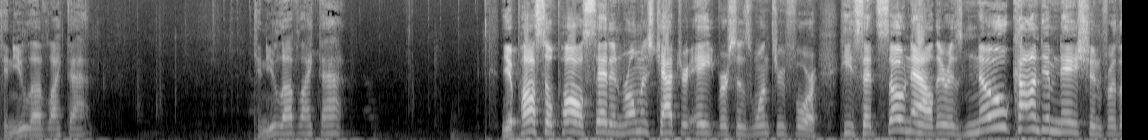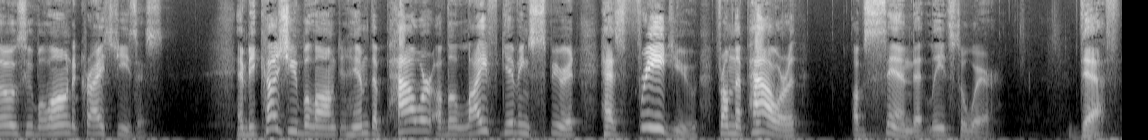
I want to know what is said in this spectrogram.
Can you love like that? Can you love like that? The Apostle Paul said in Romans chapter 8, verses 1 through 4, he said, So now there is no condemnation for those who belong to Christ Jesus. And because you belong to him, the power of the life giving Spirit has freed you from the power of sin that leads to where? Death.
